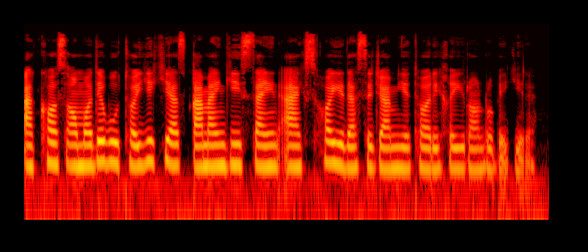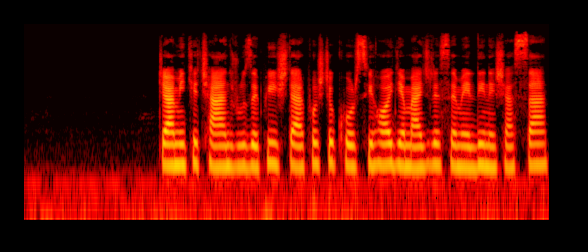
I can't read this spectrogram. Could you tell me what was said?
عکاس آماده بود تا یکی از غمانگیزترین عکس های دست جمعی تاریخ ایران رو بگیره. جمعی که چند روز پیش در پشت کرسی های مجلس ملی نشستن،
